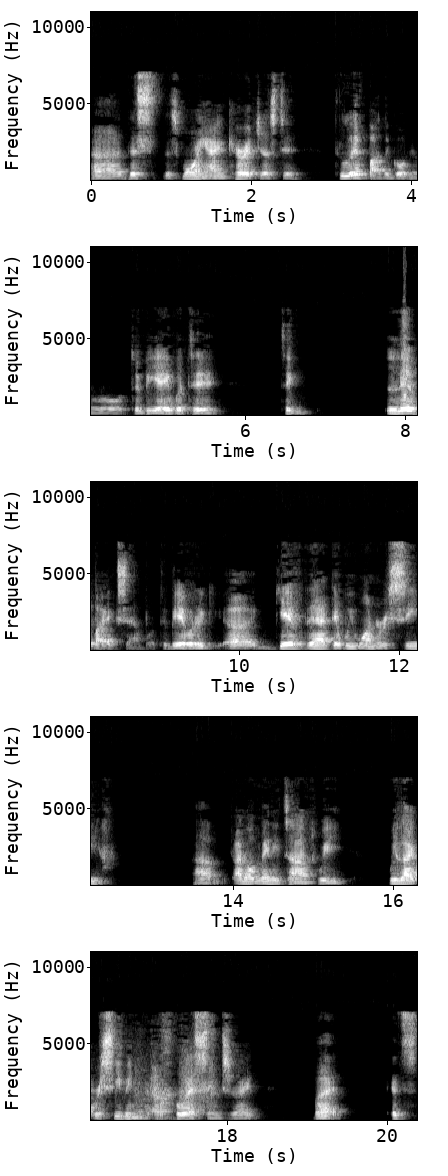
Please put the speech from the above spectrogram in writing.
Uh, this, this morning, I encourage us to, to live by the golden rule, to be able to, to live by example, to be able to uh, give that that we want to receive. Um, I know many times we we like receiving uh, blessings, right? But it's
